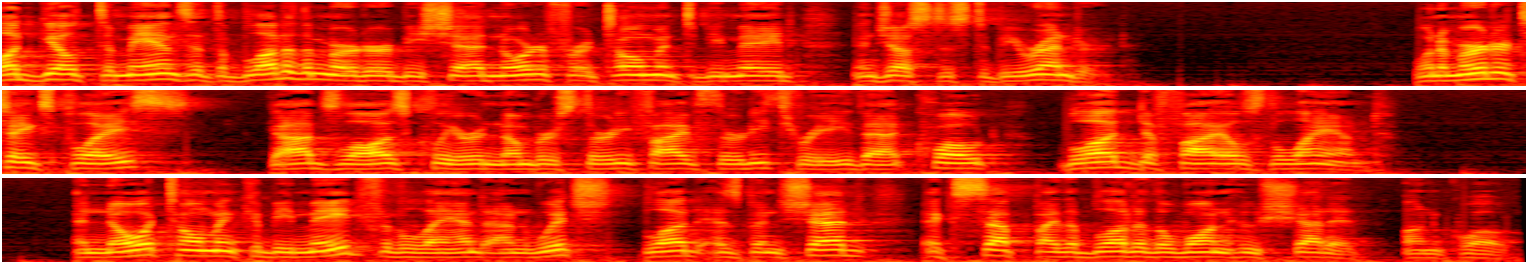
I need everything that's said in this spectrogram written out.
Blood guilt demands that the blood of the murderer be shed in order for atonement to be made and justice to be rendered. When a murder takes place, God's law is clear in Numbers 35 33 that, quote, blood defiles the land, and no atonement can be made for the land on which blood has been shed except by the blood of the one who shed it, unquote.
